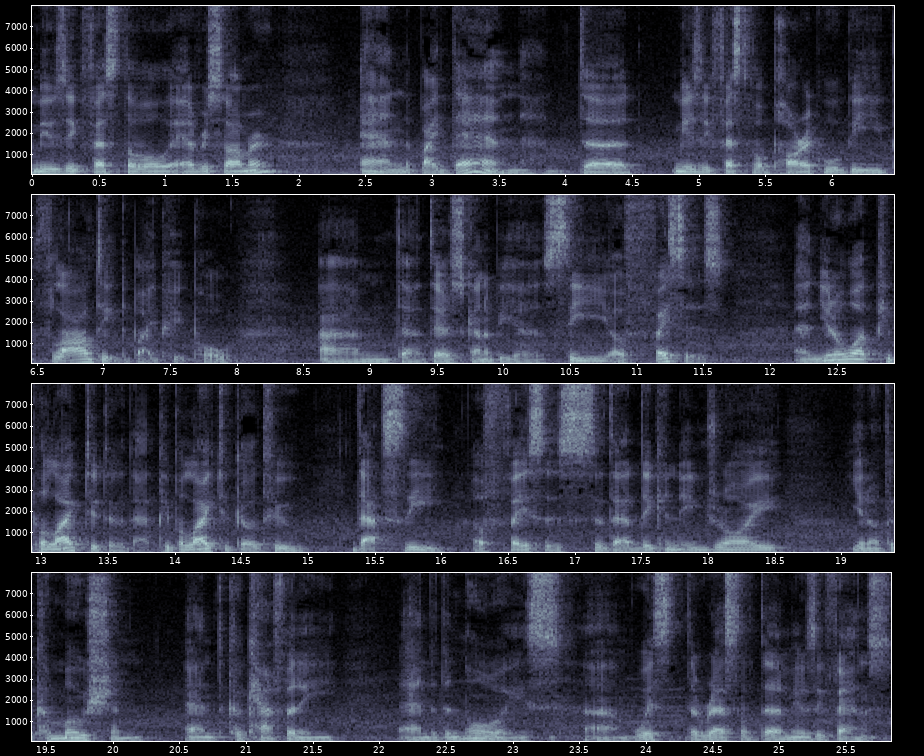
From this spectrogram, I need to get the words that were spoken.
music festival every summer, and by then, the music festival park will be flooded by people. And uh, there's gonna be a sea of faces. And you know what? People like to do that. People like to go to that sea of faces so that they can enjoy, you know, the commotion and cacophony and the noise um, with the rest of the music fans.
